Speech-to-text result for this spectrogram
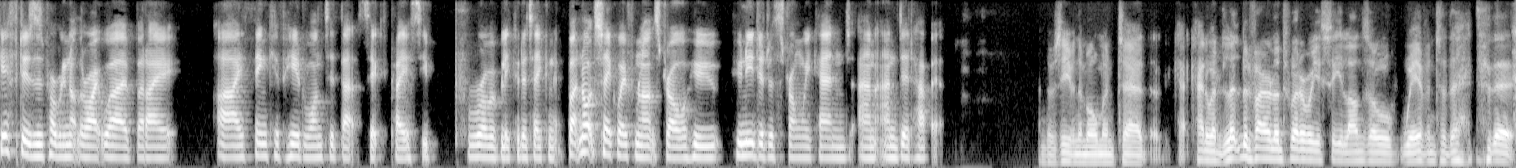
gifted is probably not the right word, but I I think if he had wanted that sixth place, he probably could have taken it. But not to take away from Lance Stroll, who who needed a strong weekend and and did have it. And there was even the moment, uh, kind of went a little bit viral on Twitter, where you see Alonso waving to the to the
